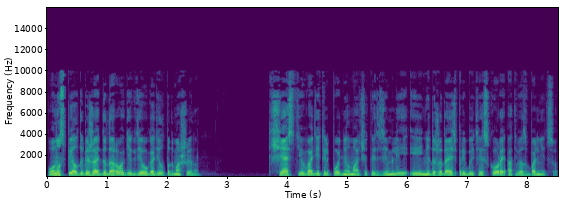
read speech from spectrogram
Он успел добежать до дороги, где угодил под машину. К счастью, водитель поднял мальчика с земли и, не дожидаясь прибытия скорой, отвез в больницу.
